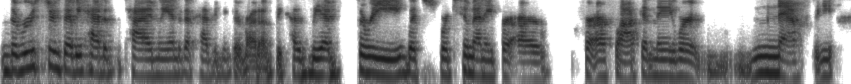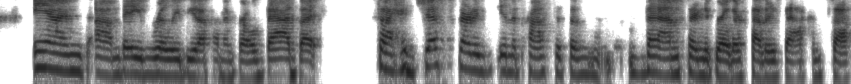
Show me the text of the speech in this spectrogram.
the roosters that we had at the time, we ended up having to get rid of because we had three, which were too many for our for our flock, and they were nasty. and um, they really beat up on the girls bad. But so I had just started in the process of them starting to grow their feathers back and stuff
